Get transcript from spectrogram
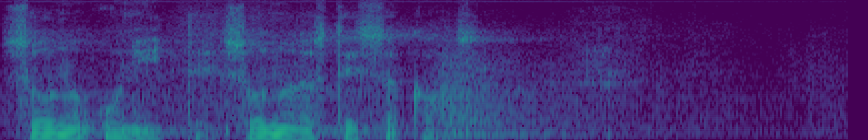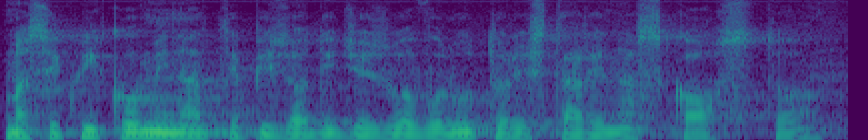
sono unite, sono la stessa cosa. Ma se qui come in altri episodi Gesù ha voluto restare nascosto,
